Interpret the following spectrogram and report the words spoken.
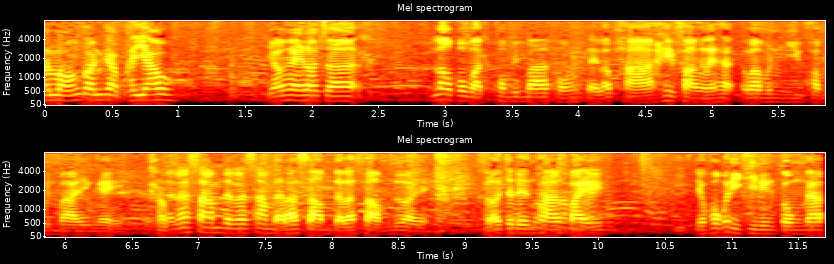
ฉลองก่อนกับเขยาเดี๋ยวไงเราจะเล่าประวัติความเป็นมาของแต่ละผาให้ฟังนะฮะว่ามันมีความเป็นมายังไง แต่ละซ้ำแต่ละซ้ำแต่ละซ้ำแต่ละซ้ำด้วยเราจะเดินทางไป เดี๋ยวพบกันอีกทีหนึ่งตรงหน้า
